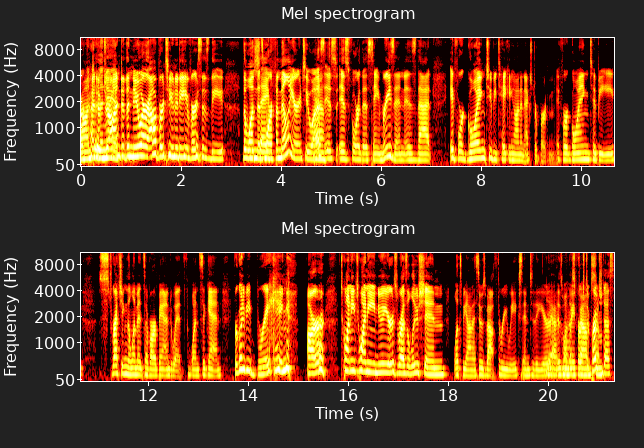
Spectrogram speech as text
we're, kind of the new. drawn to the newer opportunity versus the the one that's safe. more familiar to us Yeah. is is for the same reason is that if we're going to be taking on an extra burden if we're going to be stretching the limits of our bandwidth once again if we're going to be breaking our 2020 New Year's resolution, let's be honest, it was about three weeks into the year Yeah, is when, when this first approached us.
